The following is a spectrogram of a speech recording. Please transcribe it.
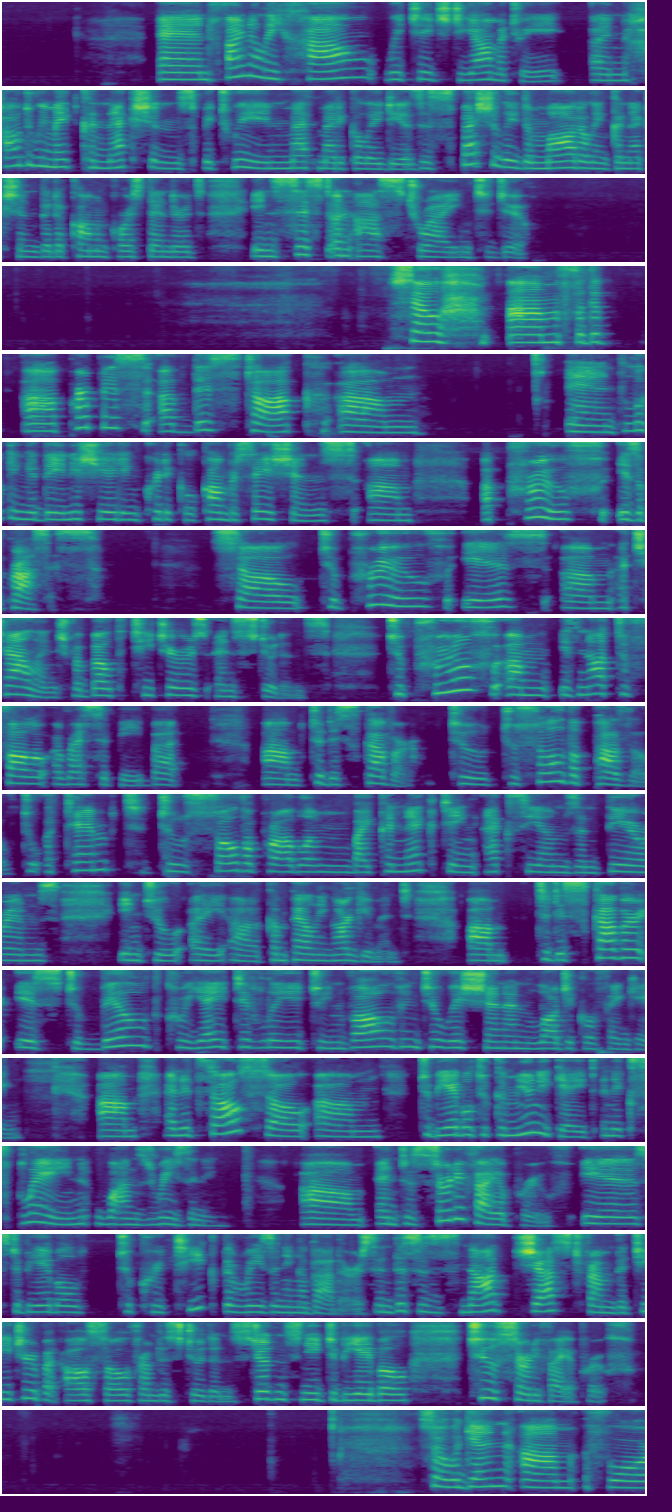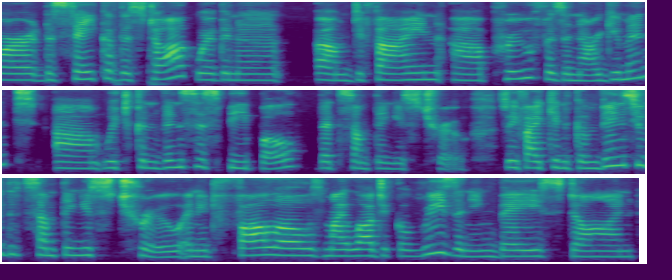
And finally how we teach geometry and how do we make connections between mathematical ideas, especially the modeling connection that the Common Core standards insist on us trying to do? So, um, for the uh, purpose of this talk um, and looking at the initiating critical conversations, um, a proof is a process. So, to prove is um, a challenge for both teachers and students. To prove um, is not to follow a recipe, but um, to discover to to solve a puzzle to attempt to solve a problem by connecting axioms and theorems into a uh, compelling argument. Um, to discover is to build creatively to involve intuition and logical thinking. Um, and it's also um, to be able to communicate and explain one's reasoning. Um, and to certify a proof is to be able to critique the reasoning of others. And this is not just from the teacher, but also from the students. Students need to be able to certify a proof. So again, um, for the sake of this talk, we're going to um, define uh, proof as an argument um, which convinces people that something is true. So if I can convince you that something is true and it follows my logical reasoning based on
